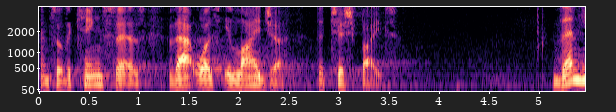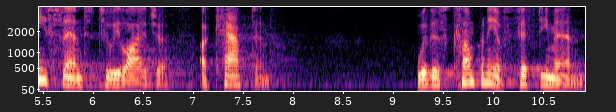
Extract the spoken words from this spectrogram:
And so the king says that was Elijah the Tishbite. Then he sent to Elijah a captain with his company of 50 men.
